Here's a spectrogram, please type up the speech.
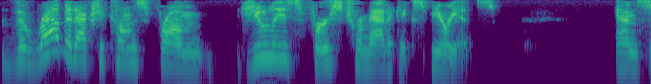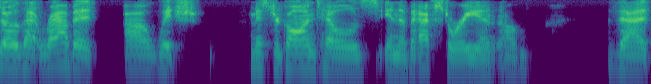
the rabbit actually comes from Julie's first traumatic experience. And so that rabbit, uh, which Mr. Gone tells in a backstory, and um, that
